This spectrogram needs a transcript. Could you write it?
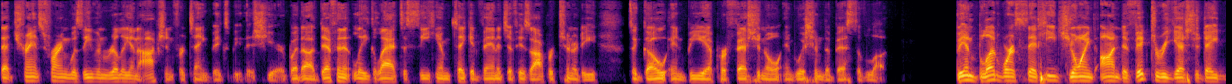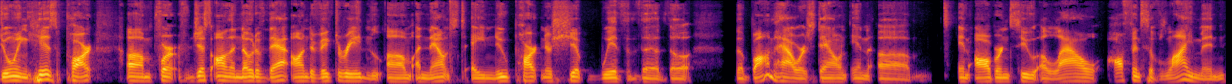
that transferring was even really an option for Tank Bigsby this year, but uh, definitely glad to see him take advantage of his opportunity to go and be a professional and wish him the best of luck. Ben Bloodworth said he joined On to Victory yesterday doing his part. Um, for just on the note of that, On to Victory um, announced a new partnership with the the the Baumhower's down in um, in Auburn to allow offensive linemen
